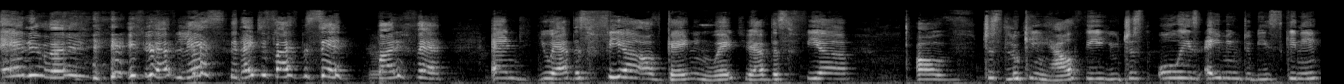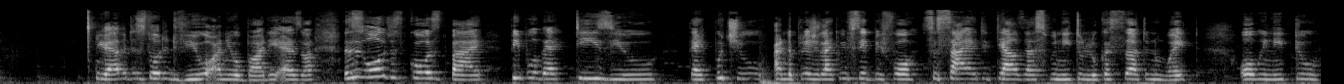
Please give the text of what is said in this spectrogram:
anyway, if you have less than 85% body fat and you have this fear of gaining weight, you have this fear of just looking healthy, you just always aiming to be skinny, you have a distorted view on your body as well. This is all just caused by people that tease you, that put you under pressure. Like we've said before, society tells us we need to look a certain weight or we need to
